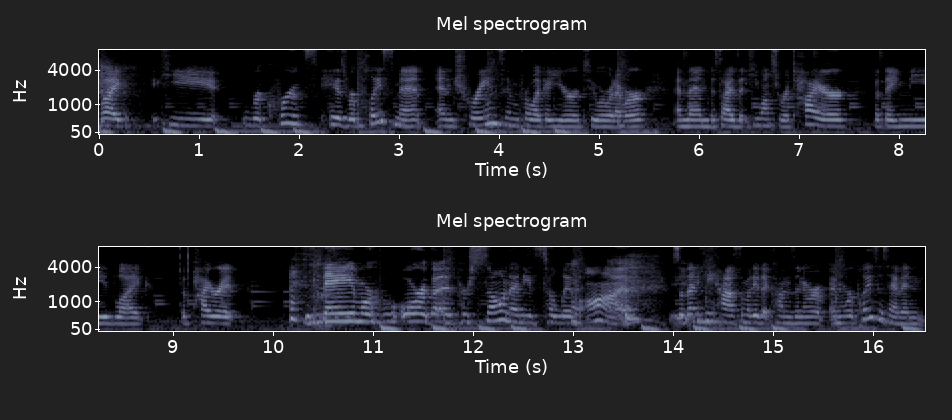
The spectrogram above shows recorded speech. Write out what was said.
like he recruits his replacement and trains him for like a year or two or whatever, and then decides that he wants to retire, but they need like the pirate name or or the persona needs to live on. So then he has somebody that comes in and, re- and replaces him, and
